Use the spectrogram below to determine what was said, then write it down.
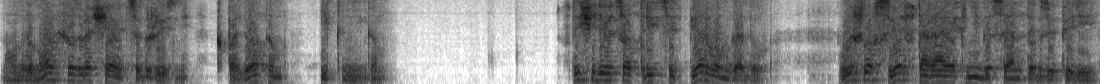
Но он вновь возвращается к жизни, к полетам и книгам. В 1931 году вышла в свет вторая книга Сент-Экзюпери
